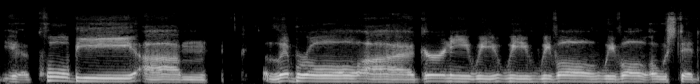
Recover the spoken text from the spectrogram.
you know, Colby. Um, liberal uh, gurney we we we've all we've all hosted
